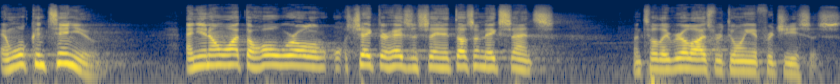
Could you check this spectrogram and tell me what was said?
And we'll continue. And you know what? The whole world will shake their heads and say it doesn't make sense until they realize we're doing it for Jesus.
